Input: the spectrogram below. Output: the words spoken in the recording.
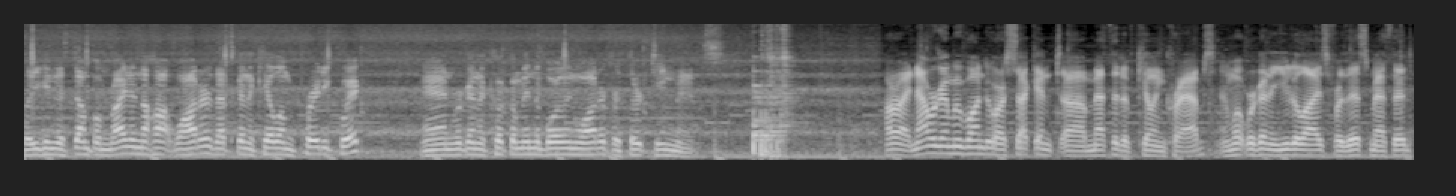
So you can just dump them right in the hot water. That's going to kill them pretty quick. And we're going to cook them in the boiling water for 13 minutes. All right, now we're going to move on to our second uh, method of killing crabs. And what we're going to utilize for this method,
